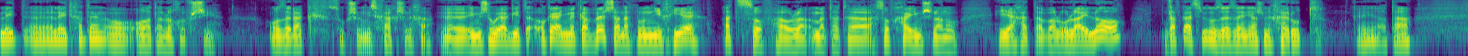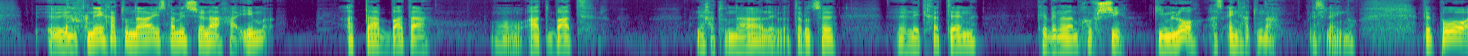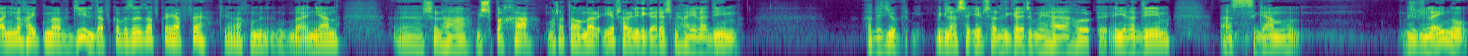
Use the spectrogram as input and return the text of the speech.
להת, אה, להתחתן, או, או אתה לא חופשי. או זה רק סוג של משחק שלך. אה, אם מישהו יגיד, אוקיי, אני מקווה שאנחנו נחיה עד סוף העולם, עד סוף חיים שלנו יחד, אבל אולי לא, דווקא אצלנו זה, זה עניין של חירות. אוקיי? אתה, אה, לפני חתונה יש תמיד שאלה, האם אתה באת, או את בת לחתונה, אתה רוצה אה, להתחתן כבן אדם חופשי. כי אם לא, אז אין חתונה אצלנו. ופה אני לא הייתי מבדיל דווקא, וזה דווקא יפה, כי אנחנו בעניין אה, של המשפחה, כמו שאתה אומר, אי אפשר להתגרש מהילדים. אז בדיוק, בגלל שאי אפשר להתגרש מהילדים, אז גם בשבילנו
